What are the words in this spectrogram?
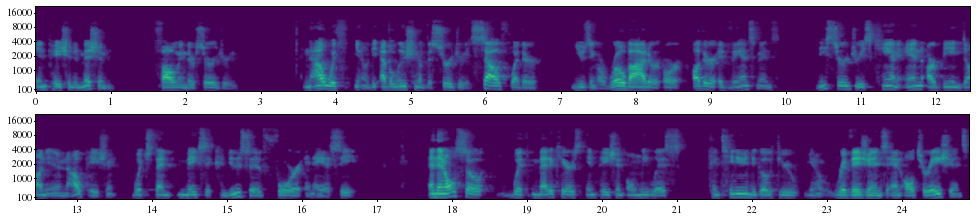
inpatient admission following their surgery now with you know the evolution of the surgery itself whether using a robot or, or other advancements these surgeries can and are being done in an outpatient, which then makes it conducive for an ASC. And then also with Medicare's inpatient only list continuing to go through, you know, revisions and alterations,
